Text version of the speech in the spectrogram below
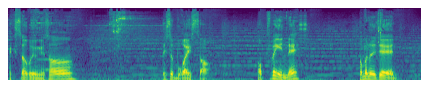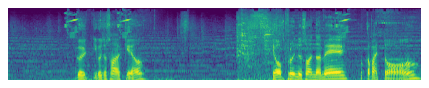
백석을 이용해서. 백석 뭐가 있어? 어 푸뱅 있네? 그러면은 이제 이걸 이거 좀 소환할게요. 여프로는 소환 다음에 효과 발동.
